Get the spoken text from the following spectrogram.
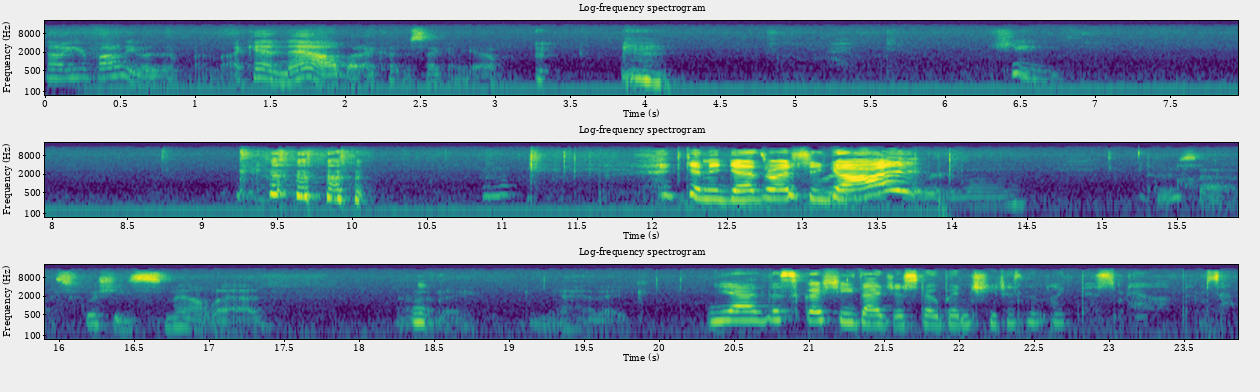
No, your body was in front of me. I can now, but I couldn't a second ago. Choose. Can you guess what she Really, got? Those uh, squishies smell bad. How are they? Give me a headache. Yeah, the squishies I just opened. She doesn't like the smell of themselves.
